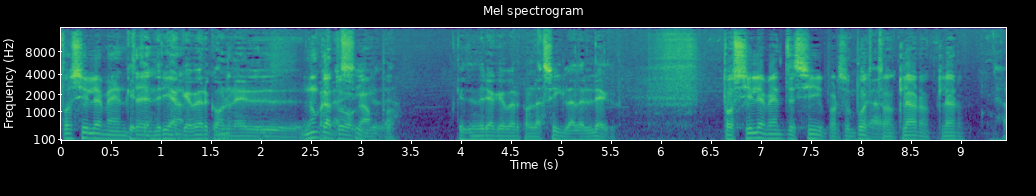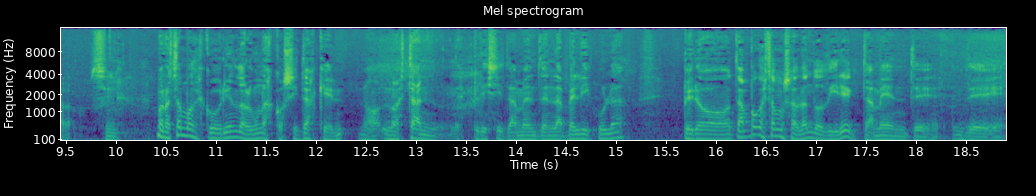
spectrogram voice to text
posiblemente. que tendría no, que ver con el Nunca con tuvo sigla, campo. que tendría que ver con la sigla del negro Posiblemente sí, por supuesto, claro, claro. Claro. Sí. bueno estamos descubriendo algunas cositas que no, no están explícitamente en la película pero tampoco estamos hablando directamente de,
